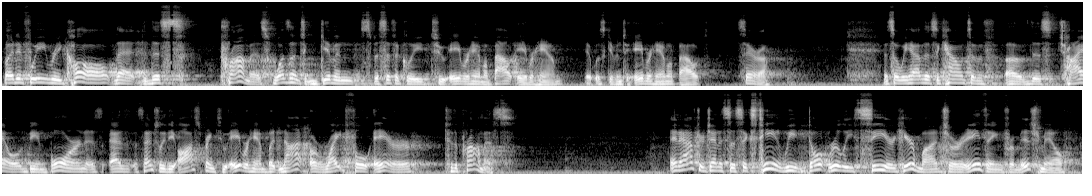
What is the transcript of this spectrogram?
But if we recall that this promise wasn't given specifically to Abraham about Abraham, it was given to Abraham about Sarah. And so we have this account of, of this child being born as, as essentially the offspring to Abraham, but not a rightful heir to the promise. And after Genesis 16, we don't really see or hear much or anything from Ishmael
